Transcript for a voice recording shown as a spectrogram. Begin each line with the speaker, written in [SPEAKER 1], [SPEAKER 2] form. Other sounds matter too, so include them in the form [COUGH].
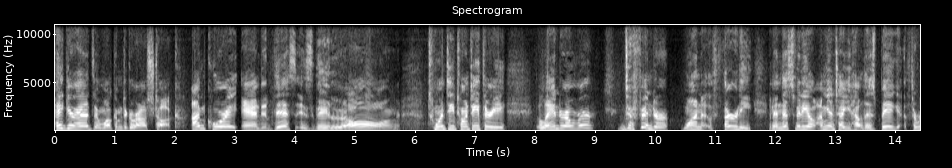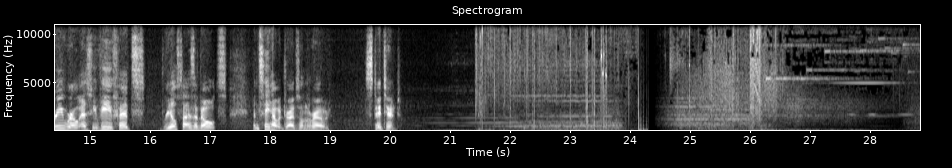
[SPEAKER 1] Hey gearheads and welcome to Garage Talk. I'm Corey and this is the long 2023 Land Rover Defender 130. And in this video, I'm gonna tell you how this big three-row SUV fits real size adults and see how it drives on the road. Stay tuned.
